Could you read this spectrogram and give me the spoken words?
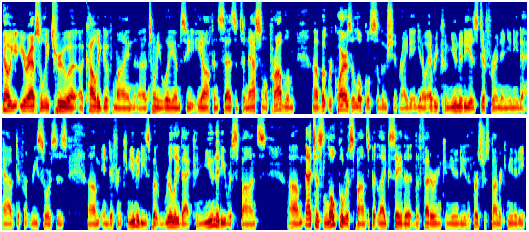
No, you're absolutely true. A, colleague of mine, uh, Tony Williams, he, he often says it's a national problem, uh, but requires a local solution, right? You know, every community is different and you need to have different resources um, in different communities, but really that community response um, not just local response, but like say the the veteran community, the first responder community,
